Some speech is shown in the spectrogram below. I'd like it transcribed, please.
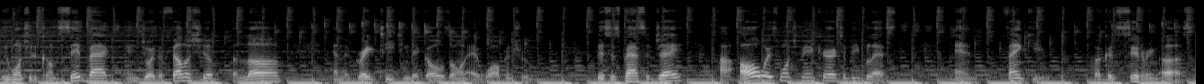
We want you to come sit back, enjoy the fellowship, the love, and the great teaching that goes on at Walk in Truth. This is Pastor Jay. I always want you to be encouraged to be blessed, and thank you for considering us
